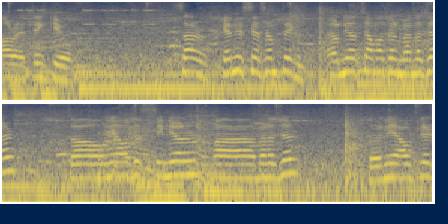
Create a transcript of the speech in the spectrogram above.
Alright thank you sir can you say something উনি হচ্ছে আমাদের ম্যানেজার তো উনি আমাদের সিনিয়র ম্যানেজার তো উনি আউটলেট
